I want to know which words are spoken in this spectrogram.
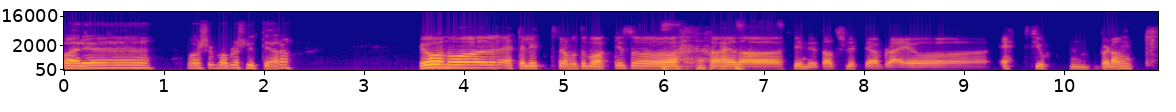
Hva, er, hva, hva ble sluttida, da? Jo, nå etter litt fram og tilbake, så har jeg da funnet ut at sluttida ble jo 1.14 blank.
